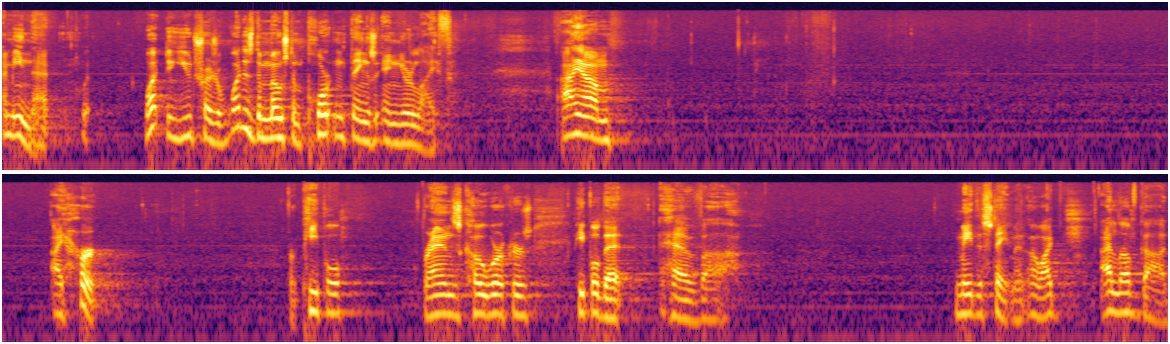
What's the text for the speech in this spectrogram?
I mean that. What do you treasure? What is the most important things in your life? I um I hurt for people, friends, coworkers, people that have uh, made the statement, oh, I, I love God.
